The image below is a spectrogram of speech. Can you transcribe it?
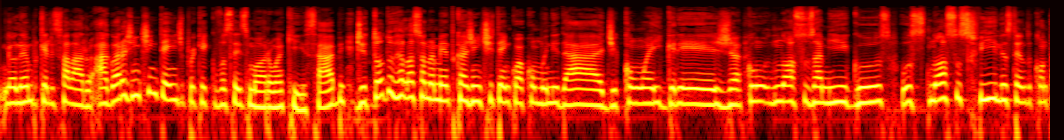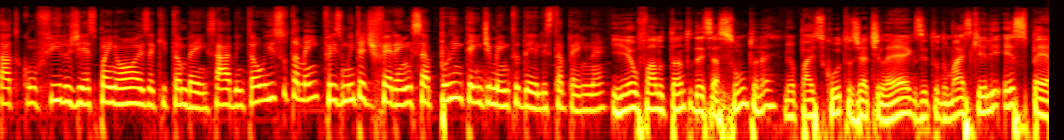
eu lembro que eles falaram: agora a gente entende por que, que vocês moram aqui, sabe? De todo o relacionamento que a gente tem com a comunidade, com a igreja, com nossos amigos, os nossos filhos tendo contato com filhos de espanhóis aqui também, sabe? Então isso também fez muita diferença pro entendimento deles também, né? E eu falo tanto desse assunto, né? Meu pai escuta os jet lags e tudo mais, que ele espera.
